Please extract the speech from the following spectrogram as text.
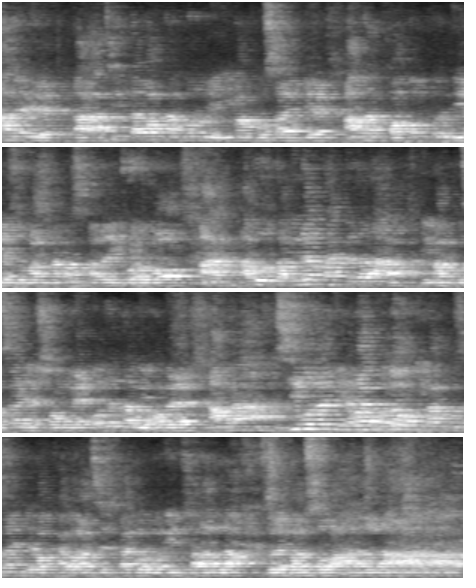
আরে তারা চিন্তা ভাবনা হোসাইনকে আমরা খতম করে দিয়ে জুমার নামাজ আদায় করব। আর আবু তাবিদার থাকতে তারা ইমাম হোসাইনের সঙ্গে ওদের দাবি হবে, আমরা জীবনের বিনিময়ে হলেও ইমাম হোসাইনকে রক্ষা করার চেষ্টা করব ইনশাআল্লাহ। জোরে বল সুবহানাল্লাহ।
